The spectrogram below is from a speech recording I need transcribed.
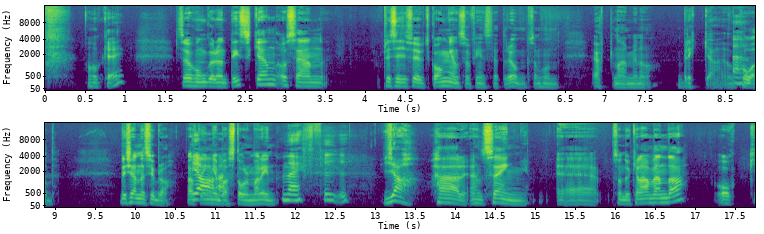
Okej. Så hon går runt disken och sen precis vid utgången så finns det ett rum som hon öppnar med någon bricka och Ah. kod. Det kändes ju bra. Att Ja. ingen bara stormar in. Nej, fy. Ja, här en säng eh, som du kan använda. Och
